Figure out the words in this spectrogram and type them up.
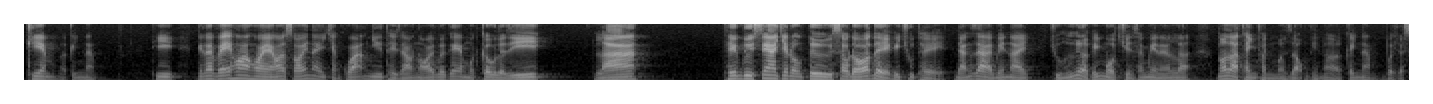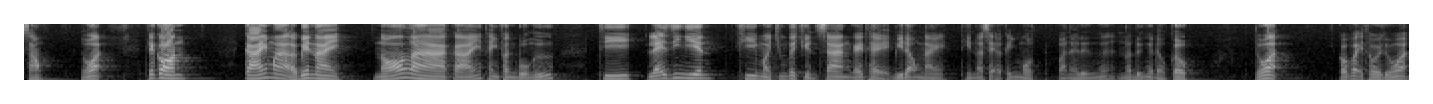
kem ở cách 5 thì người ta vẽ hoa hòe, hoa sói này chẳng qua như thầy giáo nói với các em một câu là gì? Là thêm đuôi xe cho động từ, sau đó để cái chủ thể đáng ra ở bên này. Chủ ngữ ở cách một chuyển sang bên này là, nó là thành phần mở rộng thì nó ở cách năm. Vậy là xong, đúng không ạ? Thế còn cái mà ở bên này, nó là cái thành phần bổ ngữ. Thì lẽ dĩ nhiên, khi mà chúng ta chuyển sang cái thể bị động này thì nó sẽ ở cách một và nó đứng nó đứng ở đầu câu. Đúng không ạ? Có vậy thôi, đúng không ạ?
